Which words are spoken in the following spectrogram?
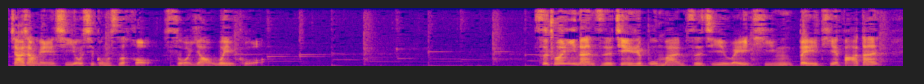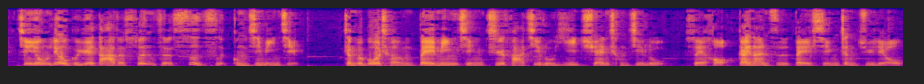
家长联系游戏公司后索要未果。四川一男子近日不满自己违停被贴罚单，竟用六个月大的孙子四次攻击民警，整个过程被民警执法记录仪全程记录。随后，该男子被行政拘留。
